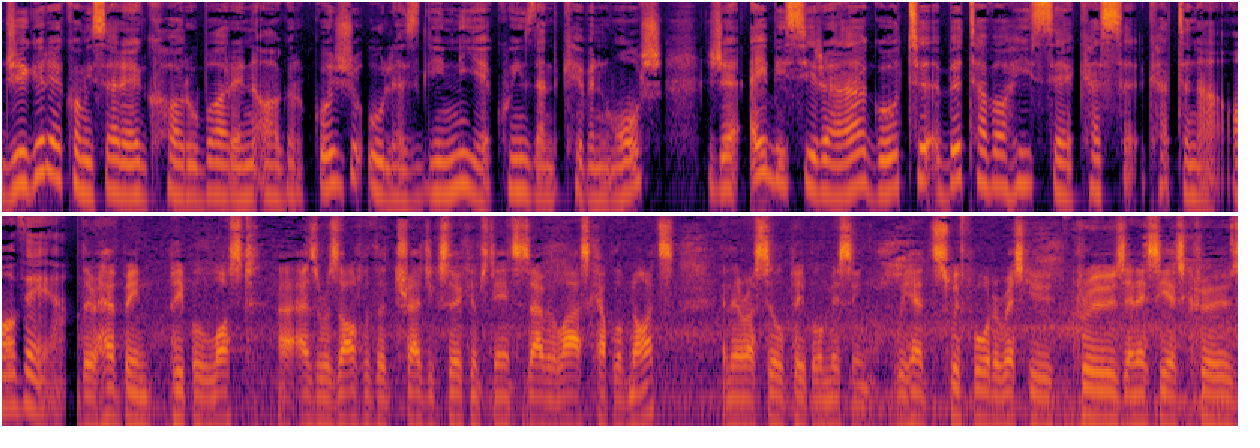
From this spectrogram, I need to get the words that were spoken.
جیگر کمیسر کاروبار آگرکوژ و لزگینی کوینزلند کوین والش جه ای بی سی را گوت به تواهی سه کس کتنا آوه. There have been people lost uh, as a result of the tragic circumstances over the last couple of nights and there are still people missing. We had swiftwater rescue crews and SES crews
